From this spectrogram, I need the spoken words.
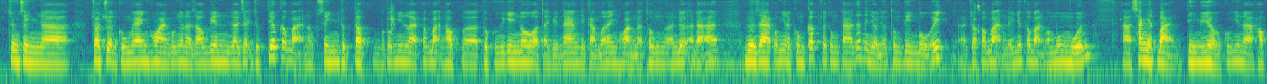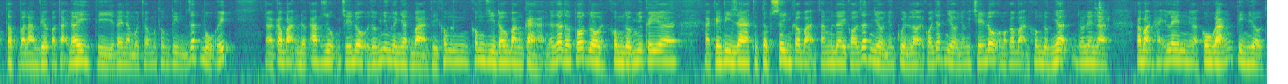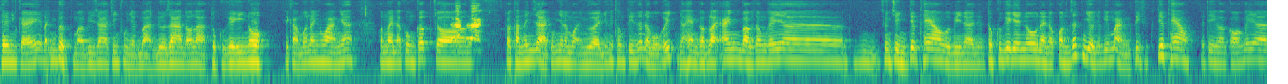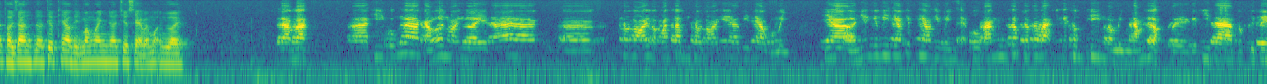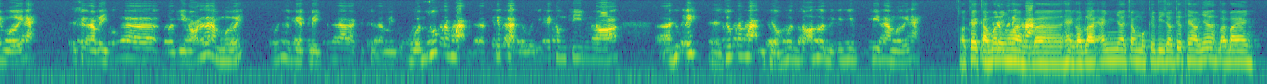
chương trình uh, trò chuyện cùng với anh Hoàng cũng như là giáo viên dạy trực tiếp các bạn học sinh thực tập cũng như là các bạn học à, uh, gino ở tại Việt Nam thì cảm ơn anh Hoàng đã thông à, đưa đã đưa ra cũng như là cung cấp cho chúng ta rất là nhiều những thông tin bổ ích uh, cho các bạn nếu như các bạn có mong muốn uh, sang Nhật Bản tìm hiểu cũng như là học tập và làm việc ở tại đây thì đây là một trong những thông tin rất bổ ích à, các bạn được áp dụng chế độ giống như người Nhật Bản thì không không gì đâu bằng cả. Nó rất là tốt rồi không giống như cái à, cái visa thực tập sinh các bạn. Sang bên đây có rất nhiều những quyền lợi có rất nhiều những cái chế độ mà các bạn không được nhận. Cho nên là các bạn hãy lên à, cố gắng tìm hiểu thêm cái lĩnh vực mà visa chính phủ Nhật Bản đưa ra đó là Tokugegino thì cảm ơn anh Hoàng nhé hôm nay đã cung cấp cho cho khán thính giả cũng như là mọi người những cái thông tin rất là bổ ích. Hẹn gặp lại anh vào trong cái uh, chương trình tiếp theo bởi vì là Tokugegeno này nó còn rất nhiều những cái mảng ti- tiếp theo. Thế thì ờ, có cái uh, thời gian tiếp theo thì mong anh uh, chia sẻ với mọi người. Dạ vâng. À, thì cũng cảm ơn mọi người đã uh, theo dõi và quan tâm theo dõi cái video của mình. Thì à, ở những cái video tiếp theo thì mình sẽ cố gắng cung cấp cho các bạn những cái thông tin mà mình nắm được về cái visa thuộc QT mới này. Thực sự là mình cũng uh, bởi vì nó rất là mới với người Việt mình thực ra là thực sự là mình cũng muốn giúp các bạn à, tiếp cận được với những cái thông tin nó à, hữu ích để giúp các bạn hiểu hơn rõ hơn về cái visa mới này. Ok cảm ơn Cảm anh ơn anh Hoàng và hẹn gặp lại anh ờ, trong một cái video tiếp theo nhé. Bye bye anh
